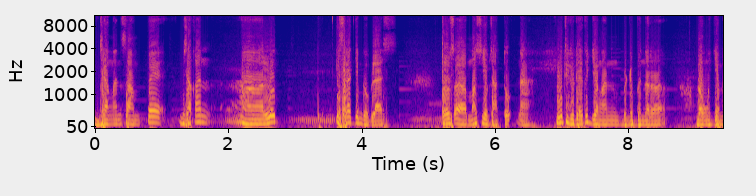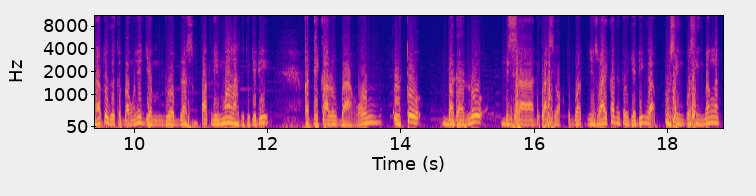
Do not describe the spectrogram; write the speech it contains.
jangan sampai misalkan uh, lu istirahat jam 12 terus uh, masuk jam 1 nah lu tidurnya itu jangan bener-bener bangun jam satu gitu. Bangunnya jam 12.45 lah gitu. Jadi ketika lu bangun lu tuh badan lu bisa dikasih waktu buat menyesuaikan itu. Jadi nggak pusing-pusing banget.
